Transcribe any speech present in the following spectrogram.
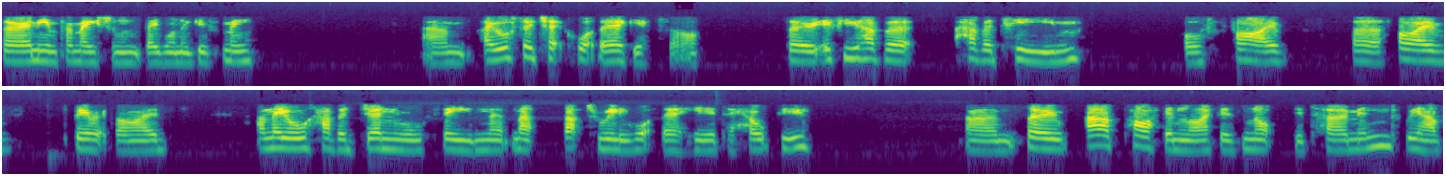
So any information they want to give me. Um, I also check what their gifts are. So if you have a have a team of five uh, five spirit guides, and they all have a general theme, that, that that's really what they're here to help you. Um, so our path in life is not determined. We have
